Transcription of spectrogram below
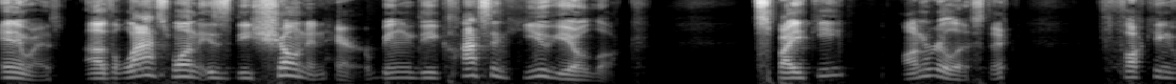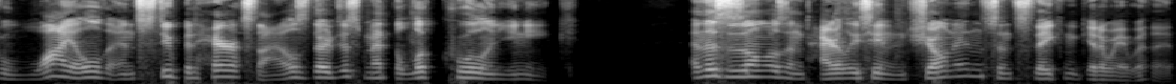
Anyways, uh, the last one is the shonen hair, being the classic Yu-Gi-Oh look. Spiky, unrealistic, fucking wild and stupid hairstyles. They're just meant to look cool and unique. And this is almost entirely seen in shonen since they can get away with it.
